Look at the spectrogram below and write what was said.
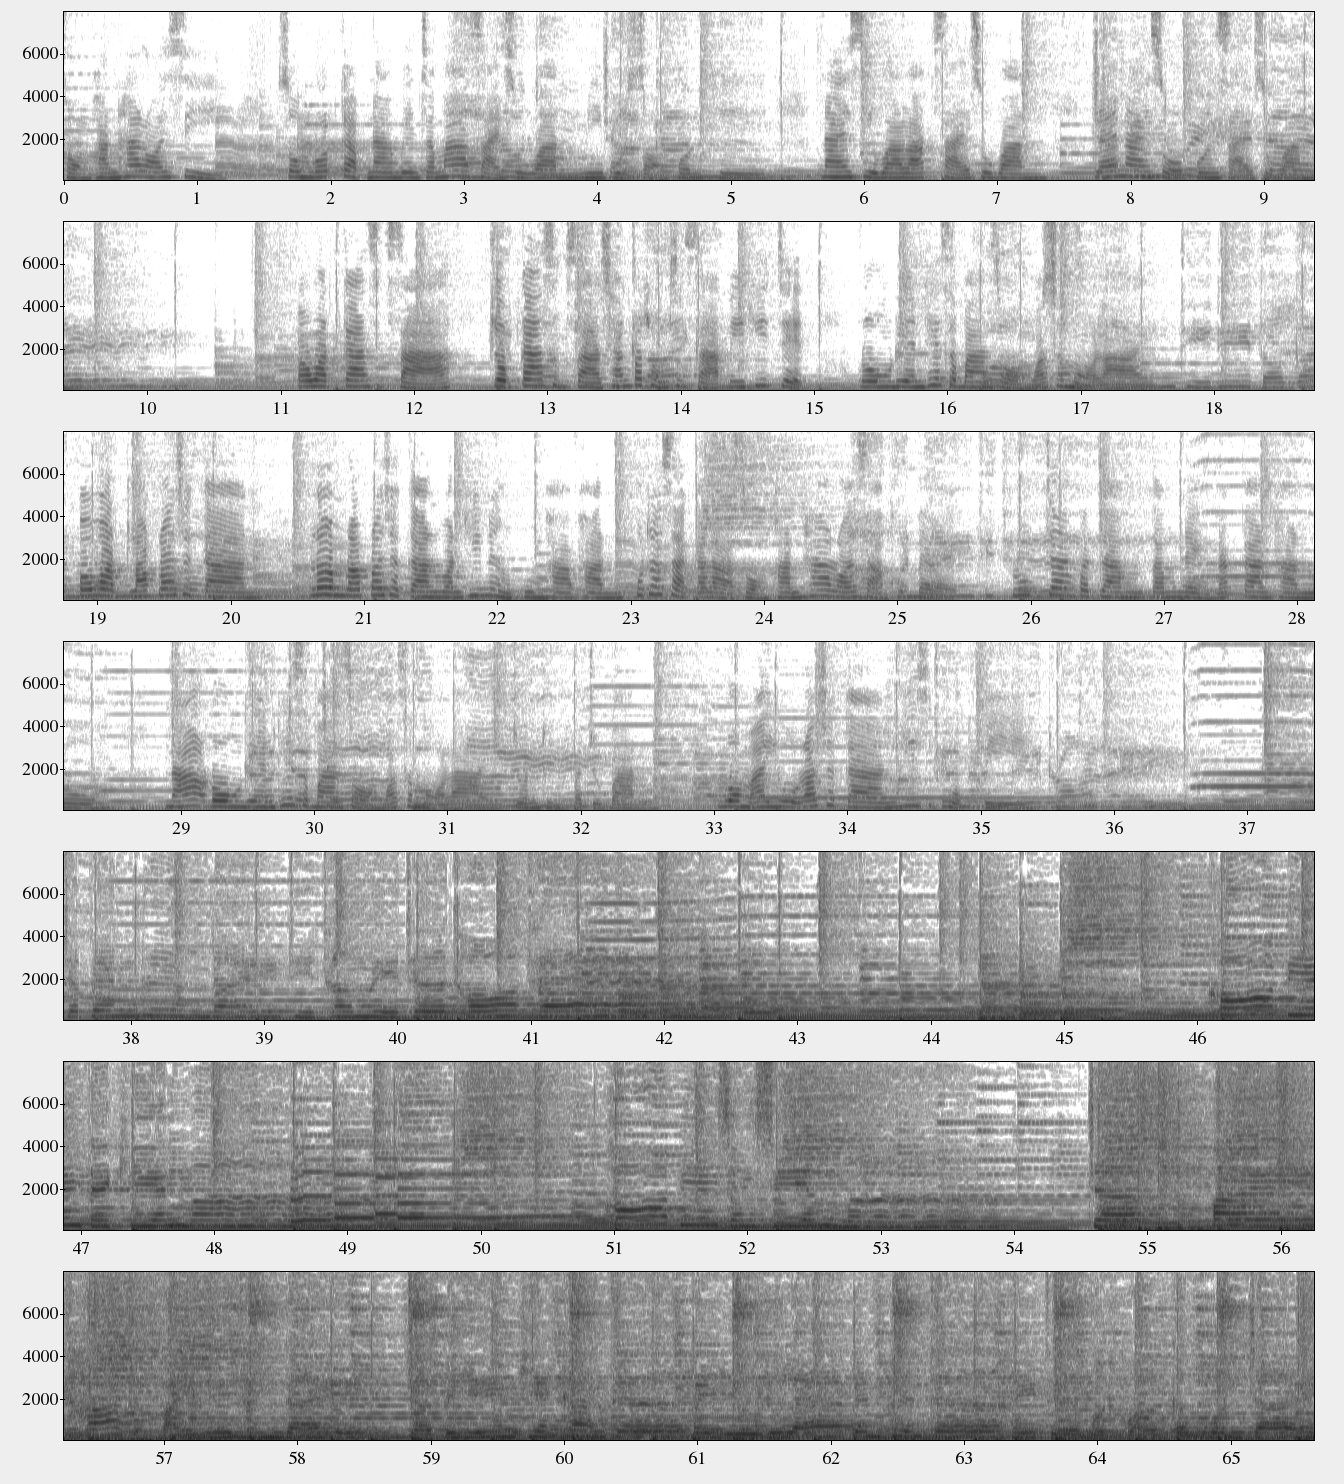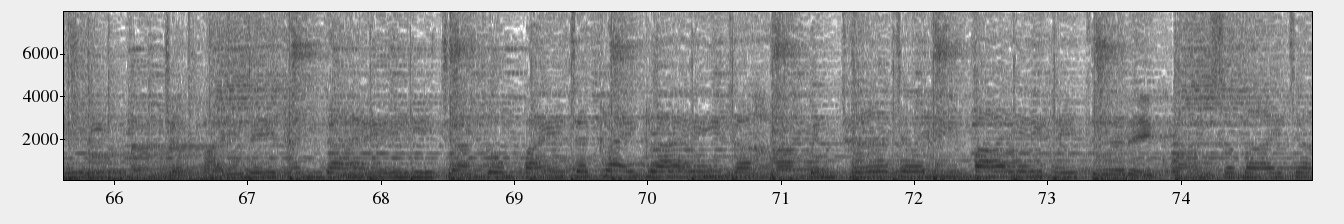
2504 สมรสกับนางเบญจมาศสายสุวรรณ มีบุตรสองคนคือ นายศิวารักษ์สายสุวรรณ และนายโสพลสายสุวรรณ ประวัติการศึกษา จบการศึกษาชั้นประถมศึกษาปีที่ 7 โรงเรียนเทศบาล2วัดสมอลาย ประวัติรับราชการ เริ่มรับราชการวันที่ 1 กุมภาพันธ์ พุทธศักราช 2538 ลูกจ้างประจำตำแหน่งนักการพานโรงณโรงเรียนเทศบาล2วัดสมอลายจนถึงปัจจุบัน รวมอายุราชการ 26 ปี จะเป็นเรื่องใดที่ทำให้เธอท้อแท้ ใจ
